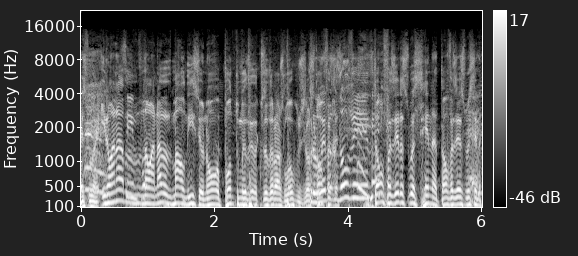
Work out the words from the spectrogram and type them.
esse problema. E não há, nada, não há nada de mal nisso. Eu não aponto o meu dedo acusador aos lobos. Eles Problema estão a, fazer, resolvido. estão a fazer a sua cena. Estão a fazer a sua cena.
